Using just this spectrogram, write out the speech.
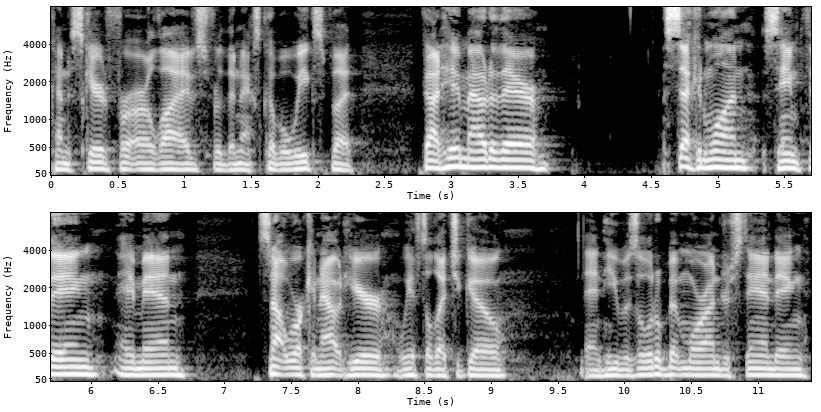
kind of scared for our lives for the next couple weeks, but got him out of there. Second one, same thing. Hey, man, it's not working out here. We have to let you go. And he was a little bit more understanding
